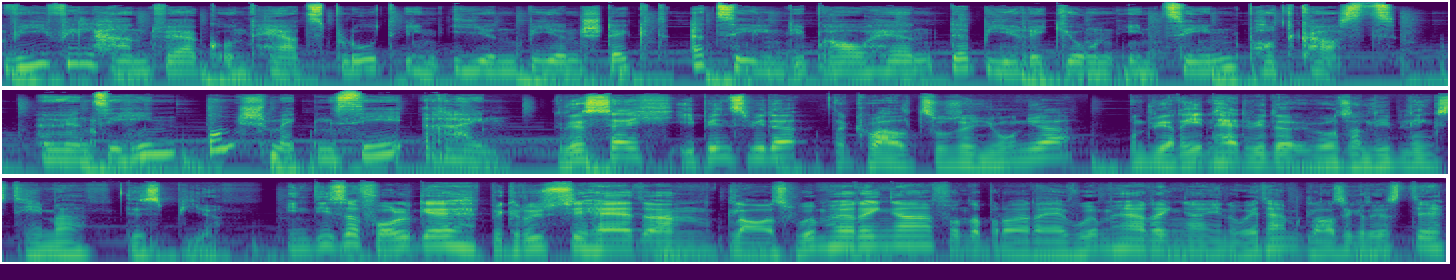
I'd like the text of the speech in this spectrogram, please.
Wie viel Handwerk und Herzblut in ihren Bieren steckt, erzählen die Brauherren der Bierregion in zehn Podcasts. Hören Sie hin und schmecken Sie rein. Grüß euch, ich bin's wieder, der Qual Zuser Junior und wir reden heute wieder über unser Lieblingsthema, das Bier. In dieser Folge begrüße ich heute einen Klaus Wurmhöringer von der Brauerei Wurmhöringer in Altheim. Klaus, grüß dich.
